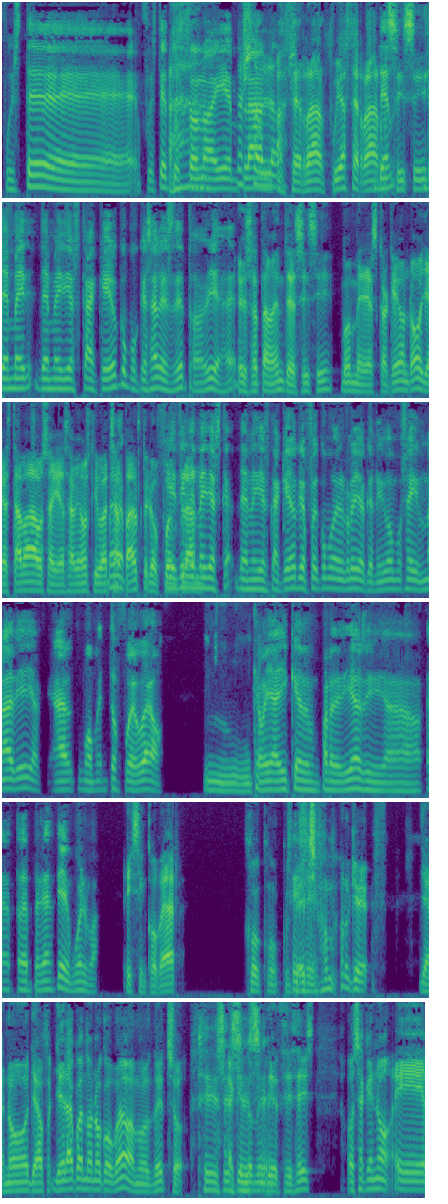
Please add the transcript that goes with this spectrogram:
fuiste, fuiste tú Ah, solo ahí en plan solo. A cerrar, fui a cerrar, de, sí, sí. de, me- de medio escaqueo, como que sabes de todavía, ¿eh? Exactamente, sí, sí. Bueno, me descaqueo, no, ya estaba, o sea, ya sabíamos que iba a Bueno, chapar, pero fue en de medio, de medio escaqueo que fue como el rollo que no íbamos a ir nadie y al final un momento fue, bueno, mm, que vaya ahí, quede un par de días y a hacer toda experiencia y vuelva. Y sin cobrar. Co- co- Sí, de sí. hecho, porque ya no, ya, ya era cuando no cobrábamos, de hecho. Sí, sí, aquí en 2016. O sea que no, eh,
